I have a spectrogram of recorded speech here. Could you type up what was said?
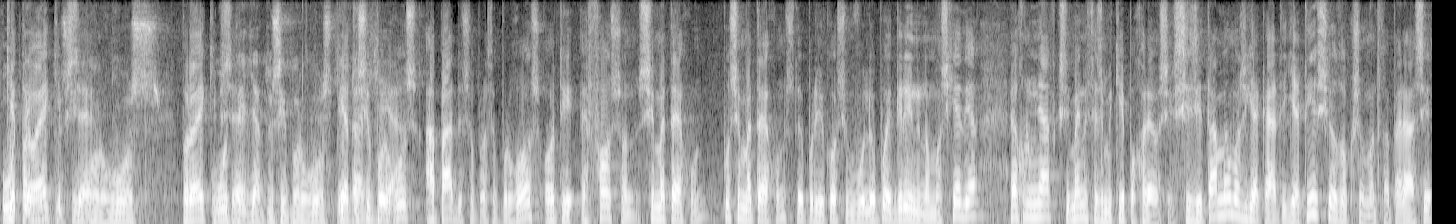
Ούτε και προέκυψε. για τους υπουργούς, προέκυψε ούτε για τους υπουργούς Για τους πειθαρχίας. υπουργούς απάντησε ο Πρωθυπουργός ότι εφόσον συμμετέχουν, που συμμετέχουν στο Υπουργικό Συμβούλιο που εγκρίνει νομοσχέδια, έχουν μια αυξημένη θεσμική υποχρέωση. Συζητάμε όμως για κάτι. Γιατί αισιοδοξούμε ότι θα περάσει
